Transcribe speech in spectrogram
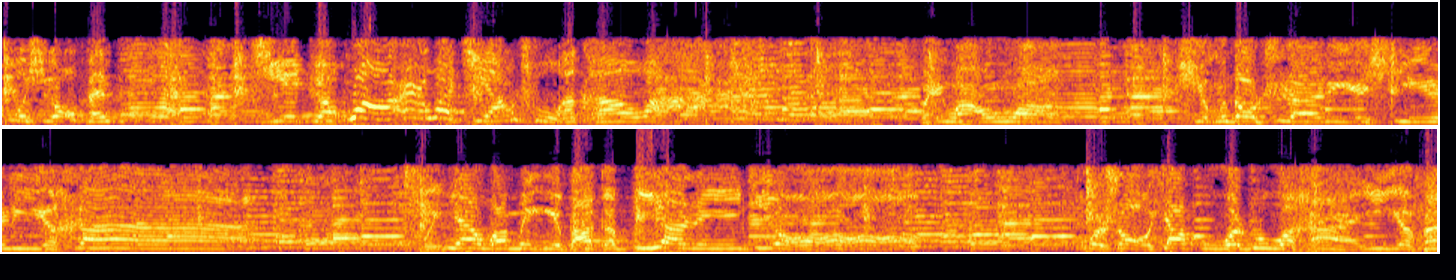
不消分，几句话儿我讲出口啊。本王王听到这里心里寒。出言我没把个别人叫，不少下不如喊一番。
